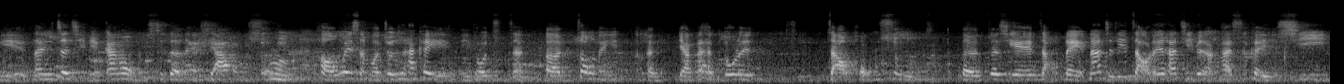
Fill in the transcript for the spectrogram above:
业，但是这几年刚刚我们吃的那个虾红素，嗯，好，为什么？就是它可以里头整呃种了很养了很多的枣红素的这些藻类，那这些藻类它基本上它是可以吸。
